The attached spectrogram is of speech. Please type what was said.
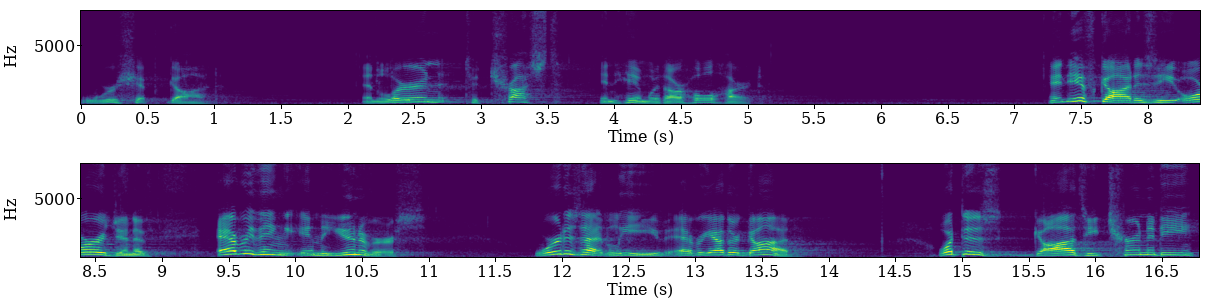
worship God? And learn to trust in Him with our whole heart. And if God is the origin of everything in the universe, where does that leave every other God? What does God's eternity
